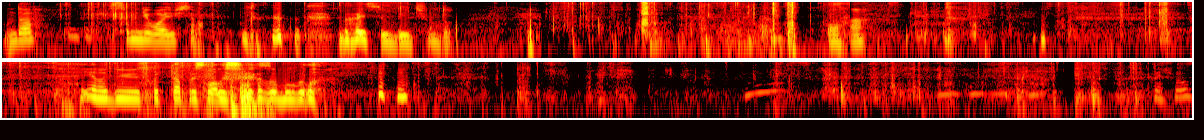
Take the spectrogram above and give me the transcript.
Да, сумніваюся. Дай сюди чудо. О. А. Я надіюсь, хоч та прислали, що я замовила. Пішов.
